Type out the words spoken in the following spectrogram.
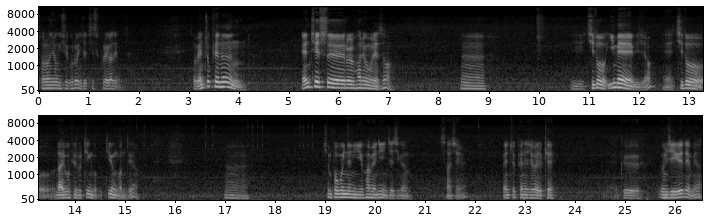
저런 형식으로 이제 디스플레이가 됩니다. 자, 왼쪽 편은 NTS를 활용을 해서 어, 이 지도 e-map이죠. 예, 지도 live view를 띄운, 거, 띄운 건데요. 어, 지금 보고 있는 이 화면이 이제 지금 사실 왼쪽 편에 제가 이렇게 그 움직이게 되면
